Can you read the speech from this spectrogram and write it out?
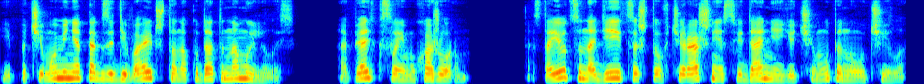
И почему меня так задевает, что она куда-то намылилась? Опять к своим ухажерам. Остается надеяться, что вчерашнее свидание ее чему-то научило.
